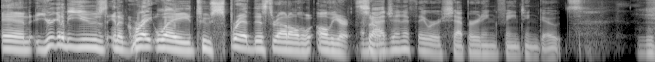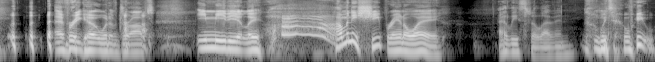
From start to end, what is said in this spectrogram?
and you're going to be used in a great way to spread this throughout all the all the earth. So, Imagine if they were shepherding fainting goats. Every goat would have dropped immediately. How many sheep ran away? At least 11. we, we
